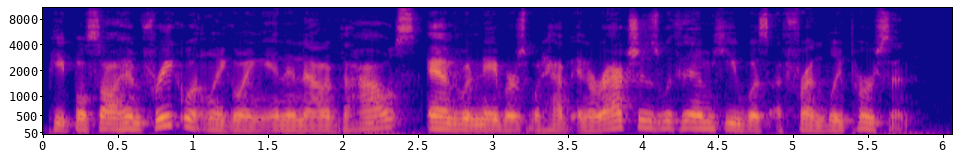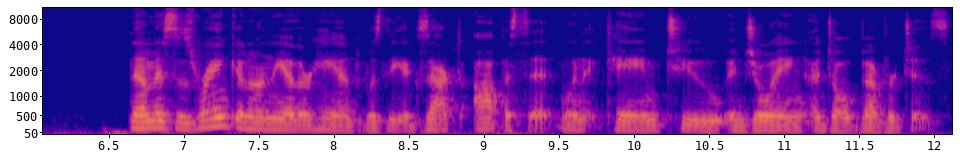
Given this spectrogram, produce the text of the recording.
People saw him frequently going in and out of the house, and when neighbors would have interactions with him, he was a friendly person. Now, Mrs. Rankin, on the other hand, was the exact opposite when it came to enjoying adult beverages.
